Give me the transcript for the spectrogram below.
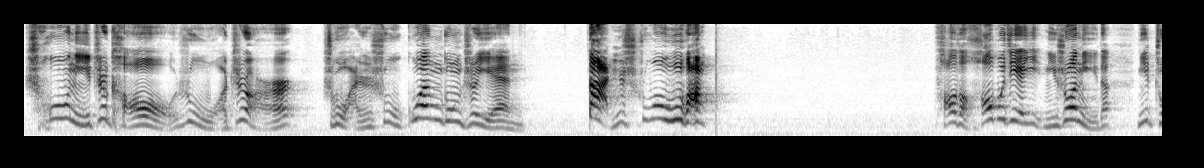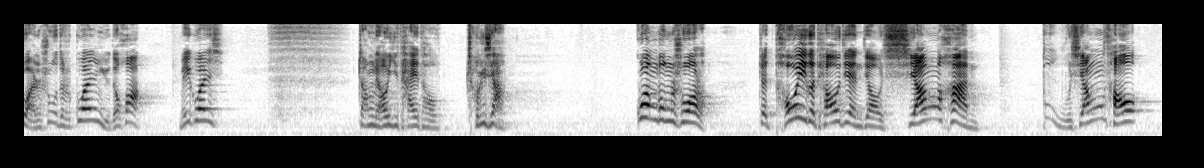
出你之口，入我之耳。转述关公之言，但说无妨。曹操毫不介意，你说你的，你转述的是关羽的话，没关系。张辽一抬头，丞相，关公说了，这头一个条件叫降汉，不降曹。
